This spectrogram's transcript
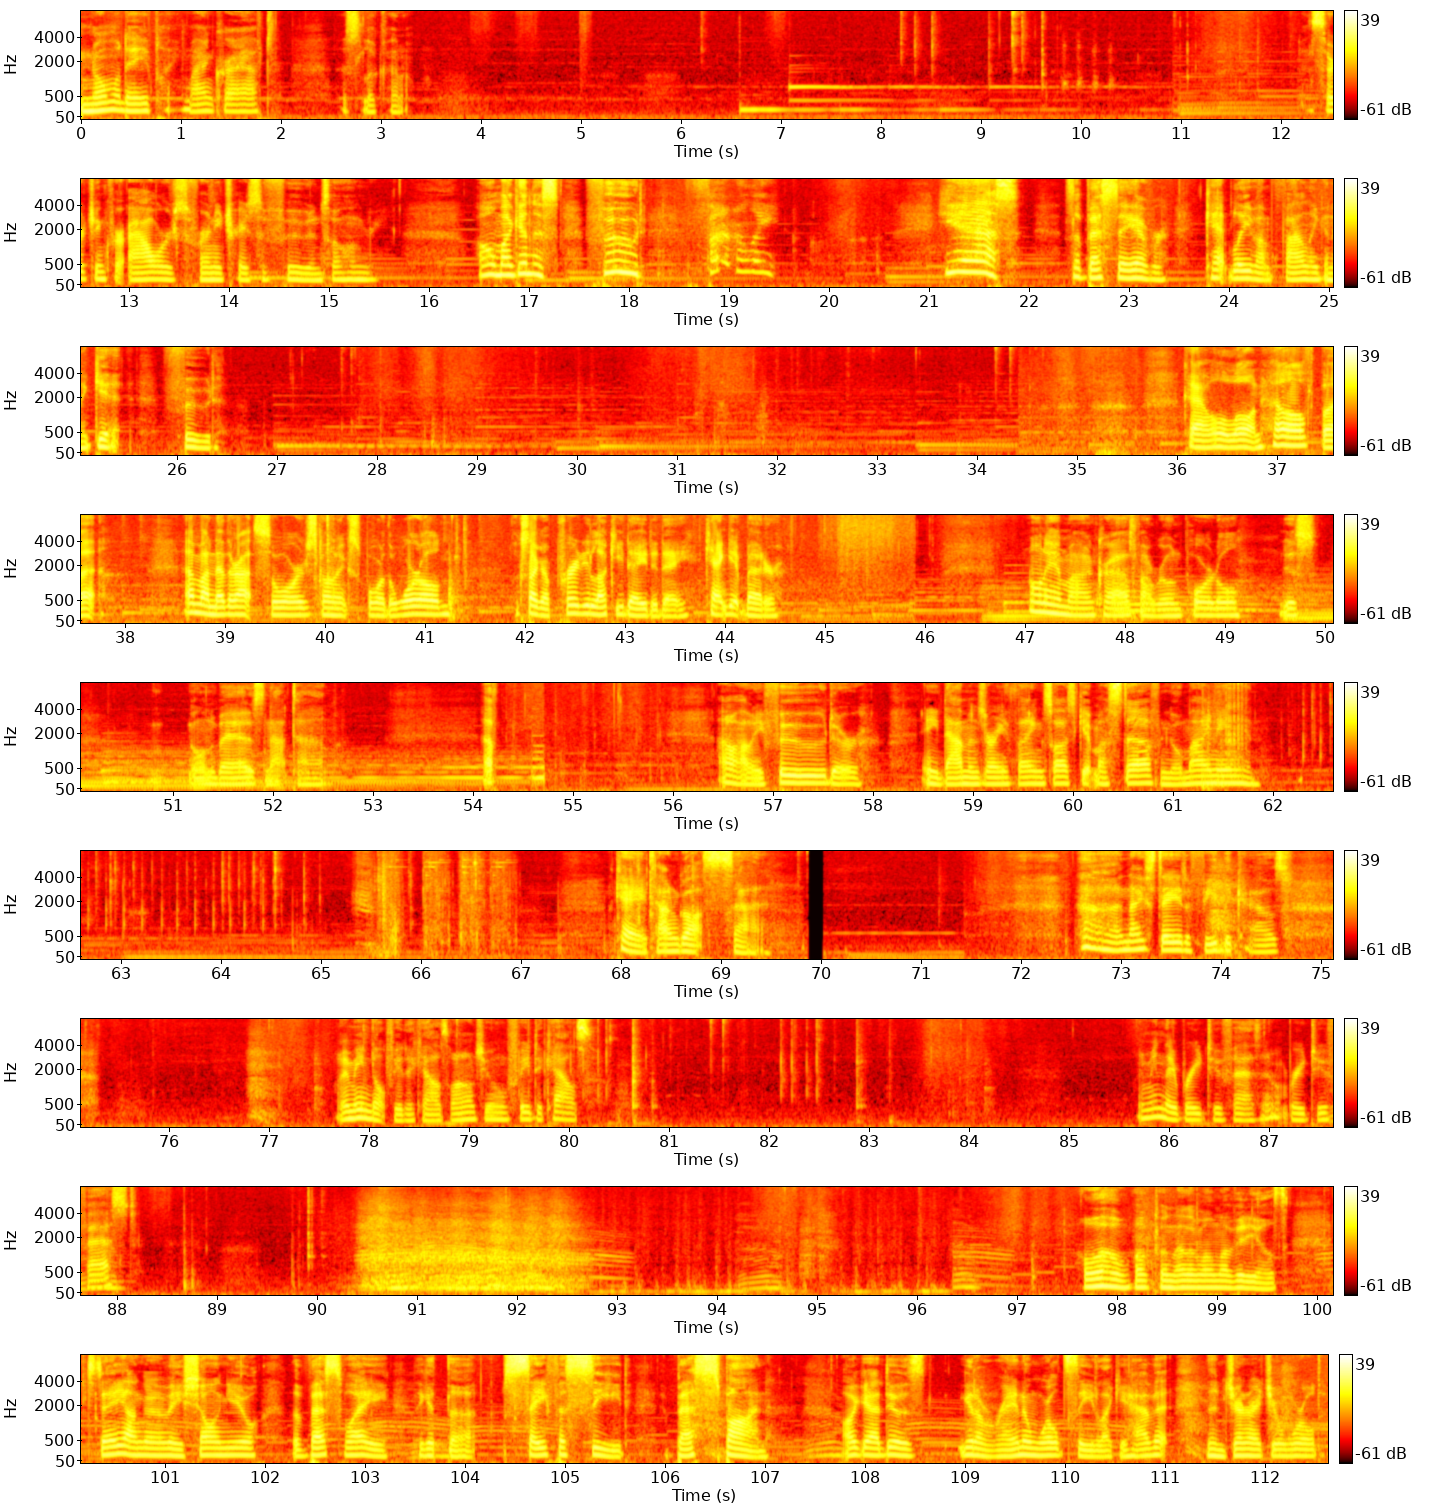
Normal day playing Minecraft. Just looking up. Been searching for hours for any trace of food and so hungry. Oh my goodness! Food! Finally! Yes! It's the best day ever. Can't believe I'm finally gonna get food. Okay, I'm a little low on health, but I have my netherite sword. Just gonna explore the world. Looks like a pretty lucky day today. Can't get better. Only in Minecraft, my ruined portal. Just going to bed. It's night time. I've, I don't have any food or any diamonds or anything, so I just get my stuff and go mining and Okay, time to go outside. A nice day to feed the cows. What do you mean don't feed the cows? Why don't you feed the cows? I mean they breed too fast. They don't breed too fast. Hello, welcome to another one of my videos. Today I'm going to be showing you the best way to get the safest seed, best spawn. All you gotta do is get a random world seed like you have it, then generate your world.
